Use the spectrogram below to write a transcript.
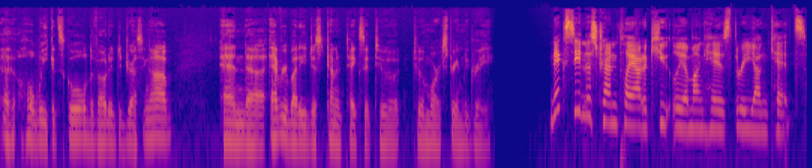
a whole week at school devoted to dressing up and uh, everybody just kind of takes it to a, to a more extreme degree. Nick's seen this trend play out acutely among his three young kids.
